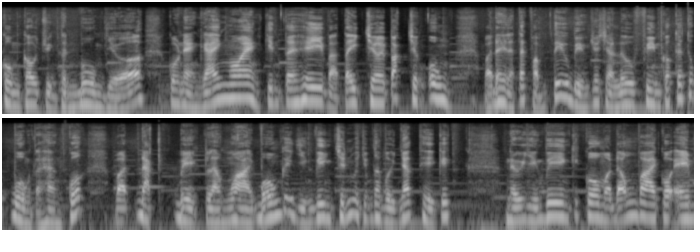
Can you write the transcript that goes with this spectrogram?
cùng câu chuyện tình buồn giữa cô nàng gái ngoan Kim Tae Hee và tay chơi Park Chân Ung và đây là tác phẩm tiêu biểu cho trà lưu phim có kết thúc buồn tại Hàn Quốc. Và đặc biệt là ngoài bốn cái diễn viên chính mà chúng ta vừa nhắc thì cái nữ diễn viên cái cô mà đóng vai cô em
